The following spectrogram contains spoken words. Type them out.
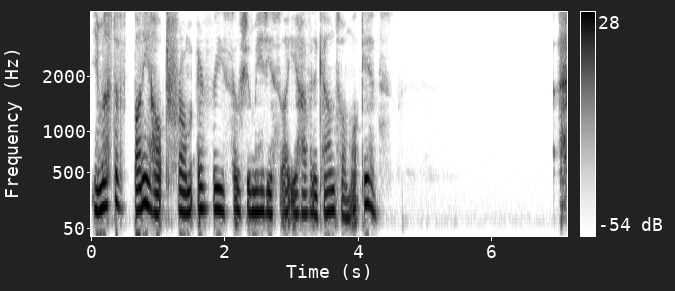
You must have bunny hopped from every social media site you have an account on. What gives?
